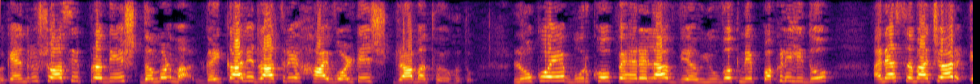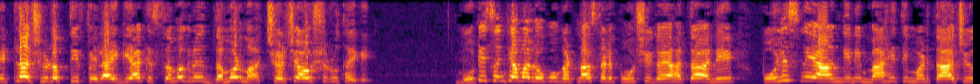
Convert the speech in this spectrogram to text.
તો કેન્દ્ર શાસિત પ્રદેશ દમણમાં ગઈકાલે રાત્રે હાઈ વોલ્ટેજ ડ્રામા થયો હતો. લોકોએ બુરખો પહેરેલા યુવકને પકડી લીધો અને આ સમાચાર એટલા ઝડપથી ફેલાઈ ગયા કે સમગ્ર દમણમાં ચર્ચાઓ શરૂ થઈ ગઈ. મોટી સંખ્યામાં લોકો ઘટના સ્થળે પહોંચી ગયા હતા અને પોલીસને આ અંગેની માહિતી મળતા જ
